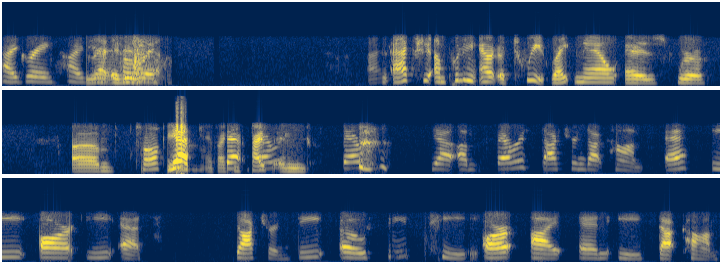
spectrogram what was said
I agree. I agree Yeah, it is. totally. And actually, I'm putting out a tweet right now as we're um, talking. Yes, if I can Fer- type Feres- and Feres, yeah, um, feresdoctrine.com. F E R E S doctrine D O C T R I N E dot com.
